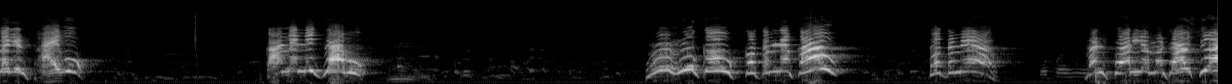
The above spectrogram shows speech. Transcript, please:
કરીને ફાયવું કામે નહીં જાવું હું હું કહું કે તમને કહું તો તમે મન સ્વરલે મટાવશો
